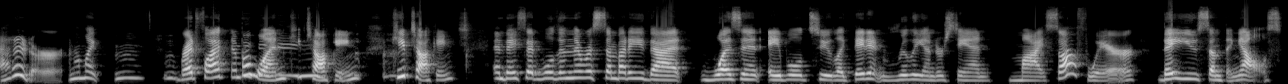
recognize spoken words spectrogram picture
editor. And I'm like, mm, mm. red flag number one, keep talking, keep talking. And they said, well, then there was somebody that wasn't able to, like, they didn't really understand my software. They used something else.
